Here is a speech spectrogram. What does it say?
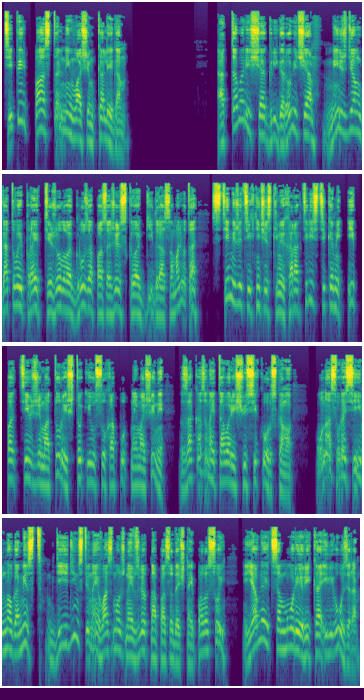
Теперь по остальным вашим коллегам. От товарища Григоровича мы ждем готовый проект тяжелого груза пассажирского гидросамолета с теми же техническими характеристиками и под тем же моторы, что и у сухопутной машины, заказанной товарищу Сикорскому. У нас в России много мест, где единственной возможной взлетно-посадочной полосой является море, река или озеро.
